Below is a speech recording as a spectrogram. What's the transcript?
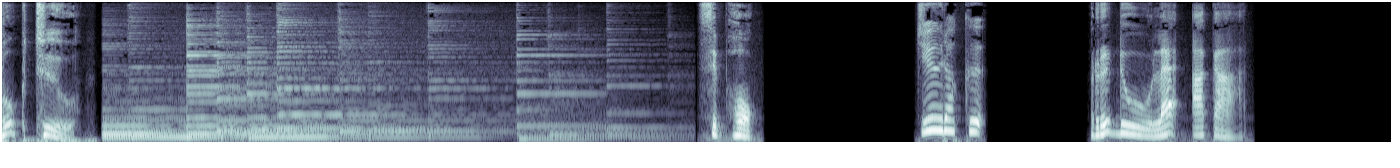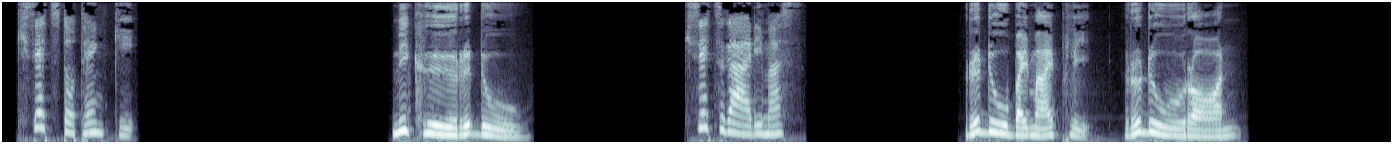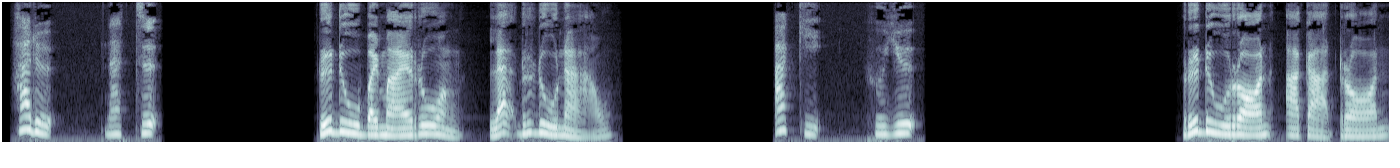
บุ๊กทูสิบหกฤดูและอากาศ季節と天気นี่คือฤดู季節がありますฤดูใบไม้ผลิฤดูร้อน春夏 ฤดูใบไม้ร่วง และฤดูหนาว秋冬ฤดูร้อนอากาศร้อน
